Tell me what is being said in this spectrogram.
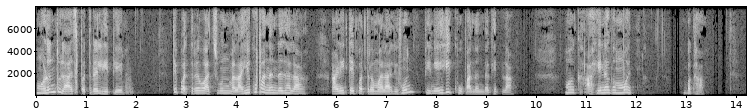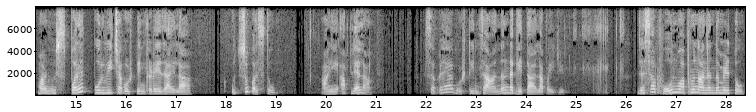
म्हणून तुला आज पत्र लिहिते ते पत्र वाचून मलाही खूप आनंद झाला आणि ते पत्र मला लिहून तिनेही खूप आनंद घेतला. मग आहे ना गंमत? बघा माणूस परत पूर्वीच्या गोष्टींकडे जायला उत्सुक असतो आणि आपल्याला सगळ्या गोष्टींचा आनंद घेता आला पाहिजे. जसा फोन वापरून आनंद मिळतो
